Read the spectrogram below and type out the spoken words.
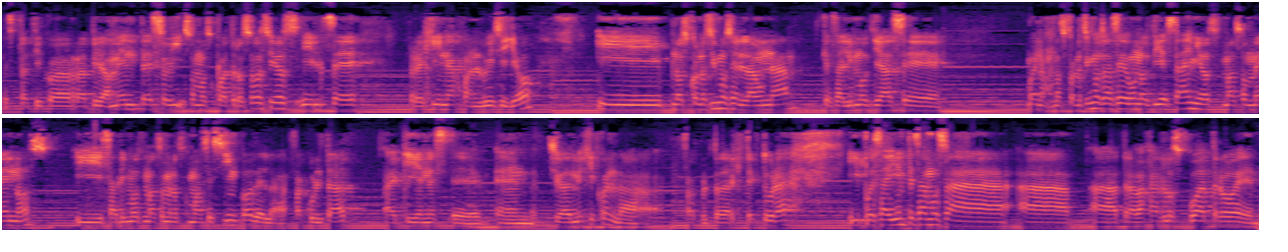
les platico rápidamente. Soy, somos cuatro socios, Ilse, Regina, Juan Luis y yo. Y nos conocimos en la UNAM, que salimos ya hace, bueno, nos conocimos hace unos 10 años más o menos y salimos más o menos como hace 5 de la facultad aquí en este en Ciudad de México en la Facultad de Arquitectura y pues ahí empezamos a, a trabajar los cuatro en,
